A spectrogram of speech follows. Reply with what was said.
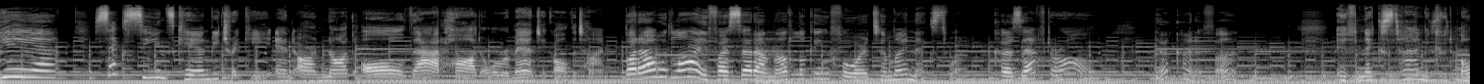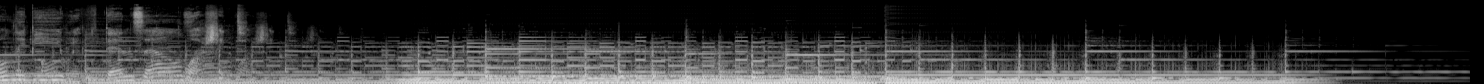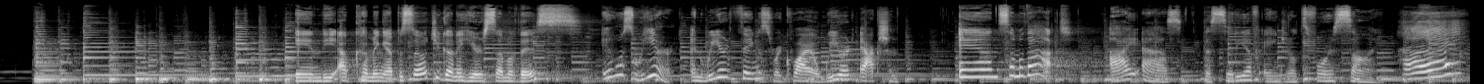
Yeah, sex scenes can be tricky and are not all that hot or romantic all the time. But I would lie if I said I'm not looking forward to my next one, cause after all, they're kind of fun. If next time it could only be with Denzel Washington. In the upcoming episode, you're gonna hear some of this. It was weird, and weird things require weird action. And some of that. I asked the City of Angels for a sign. Huh?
